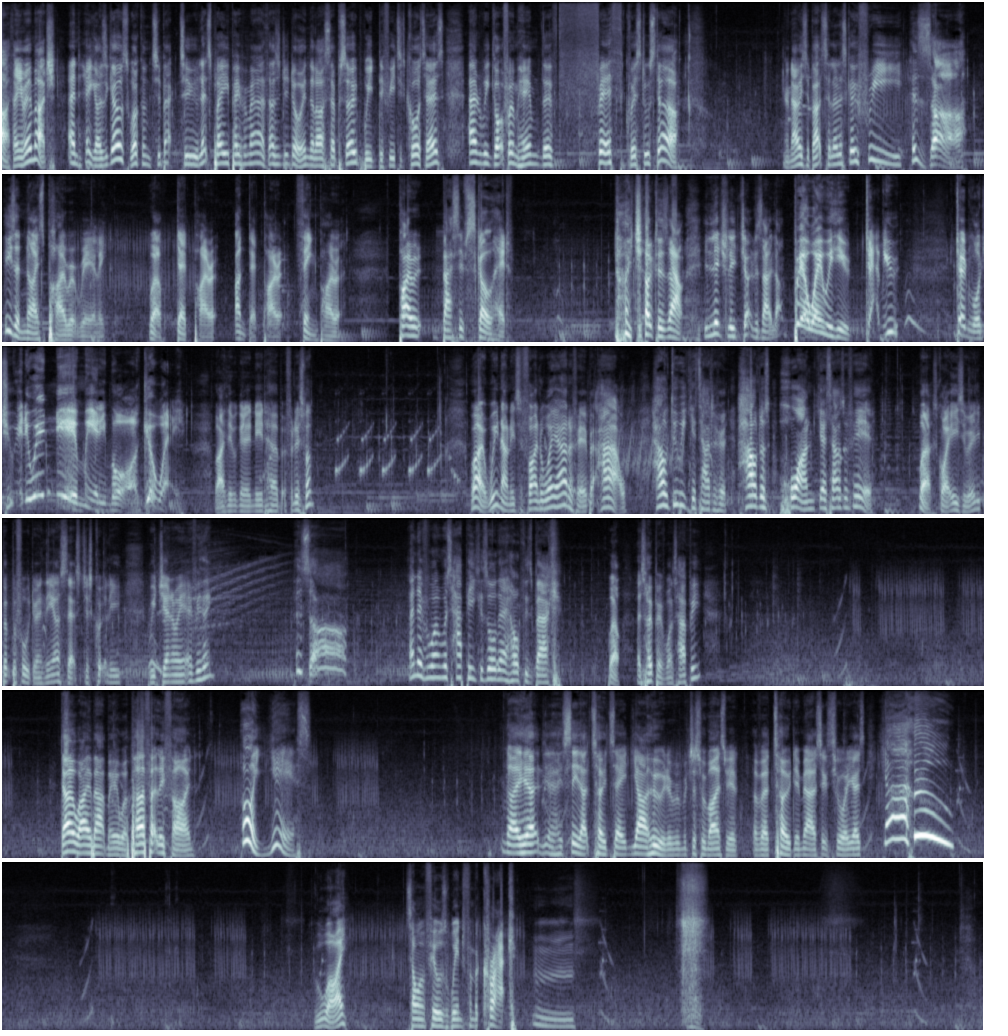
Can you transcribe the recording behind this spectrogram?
Ah, thank you very much. And hey guys and girls, welcome to back to Let's Play Paper Man 1000 Year Door. In the last episode, we defeated Cortez, and we got from him the fifth Crystal Star. And now he's about to let us go free. Huzzah! He's a nice pirate, really. Well, dead pirate, undead pirate, thing pirate. Pirate massive skullhead. he chucked us out. He literally chucked us out like, be away with you, damn you! Don't want you anywhere near me anymore. Go away. Right, I think we're going to need Herbert for this one. Right, we now need to find a way out of here, but how? How do we get out of here? How does Juan get out of here? Well, it's quite easy really, but before we do anything else, let's just quickly regenerate everything. Huzzah! And everyone was happy because all their health is back. Well, let's hope everyone's happy. Don't worry about me, we're perfectly fine. Oh, yes! No, yeah, yeah, I see that Toad saying Yahoo, and it just reminds me of, of a Toad in Mario 64. He goes, Yahoo! Ooh, I. Someone feels wind from a crack. Hmm.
